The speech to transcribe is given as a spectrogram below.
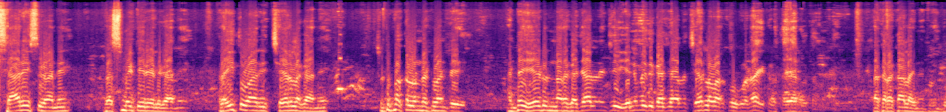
శారీస్ కానీ డ్రెస్ మెటీరియల్ కానీ రైతు వారి చీరలు కానీ చుట్టుపక్కల ఉన్నటువంటి అంటే ఏడున్నర గజాల నుంచి ఎనిమిది గజాల చీరల వరకు కూడా ఇక్కడ తయారవుతుంది. రకరకాలైనటువంటి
